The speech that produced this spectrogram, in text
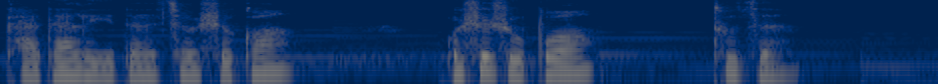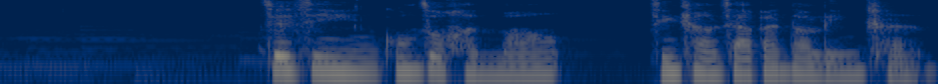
卡带里的旧时光，我是主播兔子。最近工作很忙，经常加班到凌晨。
